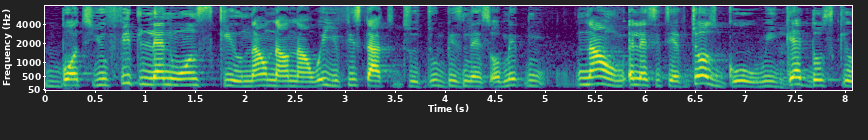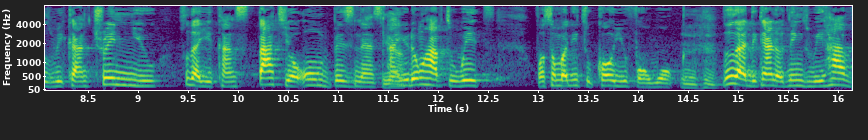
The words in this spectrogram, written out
But you fit learn one skill now now now wey you fit start to do business or make now lsetf just go we mm. get those skills we can train you so that you can start your own business and you don't have to wait for somebody to call you for work. Mm -hmm. Those are the kind of things we have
